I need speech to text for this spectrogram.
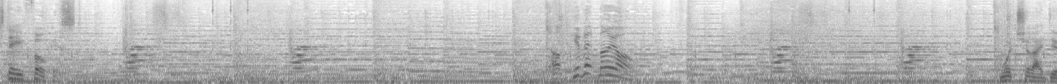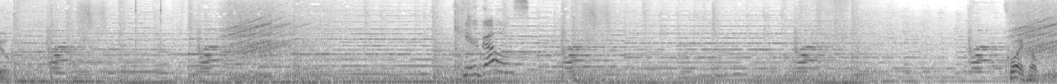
Stay focused. I'll give it my all. What should I do? Here goes. Quite helpful.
